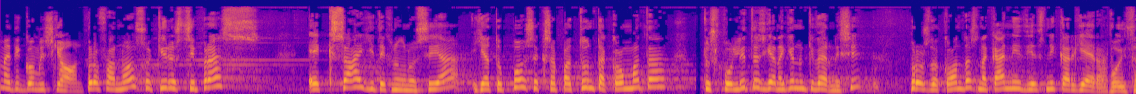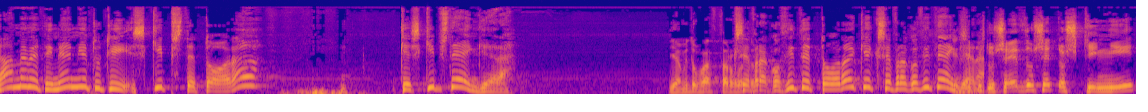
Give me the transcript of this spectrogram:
με την Κομισιόν. Προφανώς ο κύριος Τσίπρας εξάγει τεχνογνωσία για το πώς εξαπατούν τα κόμματα τους πολίτες για να γίνουν κυβέρνηση προσδοκώντας να κάνει διεθνή καριέρα. Βοηθάμε με την έννοια του ότι σκύψτε τώρα και σκύψτε έγκαιρα. Για να μην το βάθετε αργότερα. Ξεβρακωθείτε τώρα και ξεβρακωθείτε έγκαιρα. Τους έδωσε το σκηνή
